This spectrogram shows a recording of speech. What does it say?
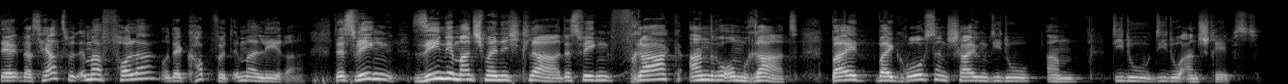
der, das Herz wird immer voller und der Kopf wird immer leerer. Deswegen sehen wir manchmal nicht klar. Deswegen frag andere um Rat bei, bei großen Entscheidungen, die du, ähm, die du, die du anstrebst.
